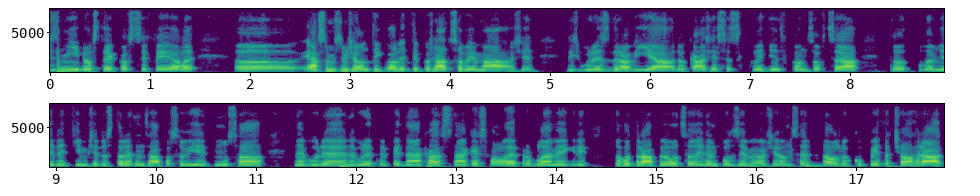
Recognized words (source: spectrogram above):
zní dost jako sci-fi, ale uh, já si myslím, že on ty kvality pořád sobě má že když bude zdravý a dokáže se sklidnit v koncovce a to podle mě jde tím, že dostane ten zápasový rytmus a nebude, nebude trpět nějaká, nějaké svalové problémy, kdy toho trápilo celý ten podzim, jo? že on se dal dokupy, začal hrát,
